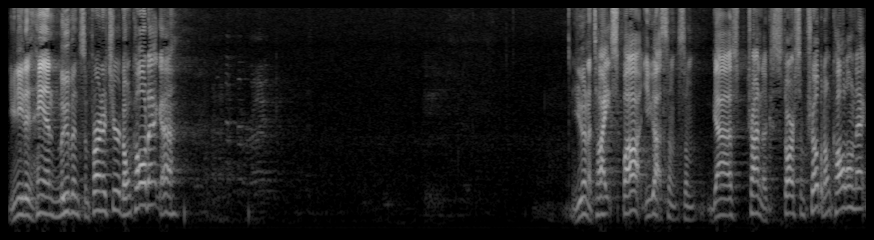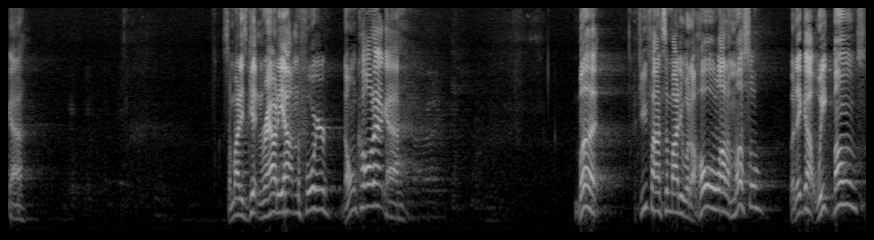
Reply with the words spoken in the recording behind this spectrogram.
You need a hand moving some furniture, don't call that guy. You in a tight spot, you got some, some guys trying to start some trouble, don't call on that guy. Somebody's getting rowdy out in the foyer, don't call that guy. But if you find somebody with a whole lot of muscle, but they got weak bones,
